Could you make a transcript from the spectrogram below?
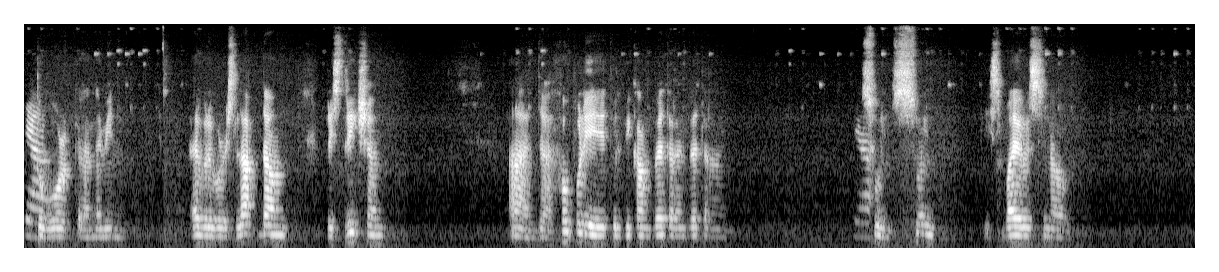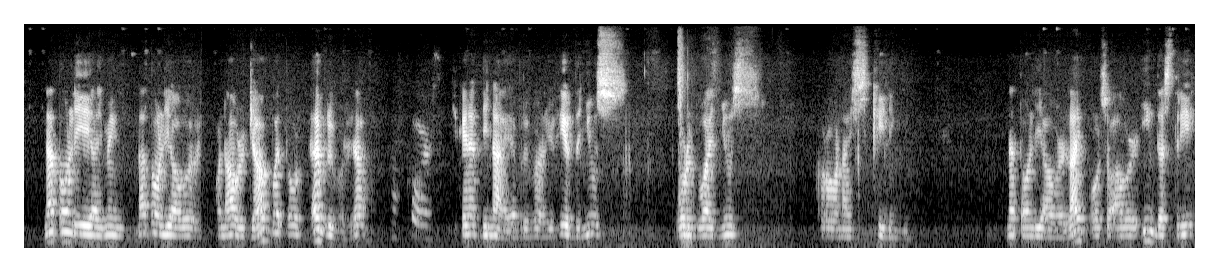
yeah. to work and i mean everywhere is lockdown restriction and uh, hopefully it will become better and better and yeah. soon soon this virus you know not only i mean not only our on our job but or everywhere yeah Of course. you cannot deny everywhere you hear the news worldwide news corona is killing not only our life also our industry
